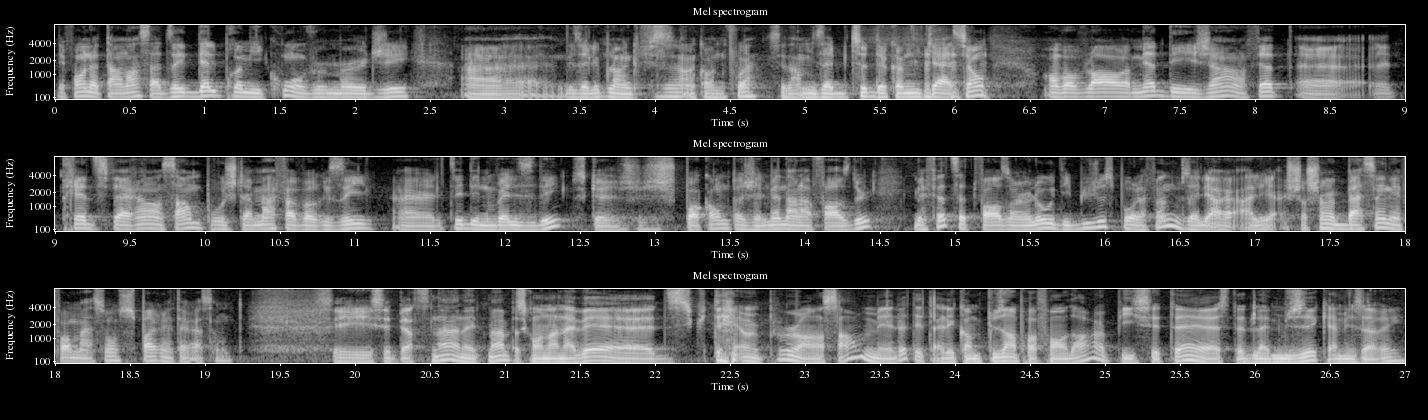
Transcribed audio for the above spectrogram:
Des fois, on a tendance à dire dès le premier coup, on veut merger. Euh, désolé pour l'anglicisme, encore une fois, c'est dans mes habitudes de communication. on va vouloir mettre des gens, en fait, euh, très différents ensemble pour justement favoriser euh, des nouvelles idées, parce que je ne suis pas contre, parce que je le mets dans la phase 2. Mais faites cette phase 1-là au début, juste pour le fun, vous allez aller chercher un bassin d'informations super intéressante. C'est pertinent, honnêtement, parce qu'on en avait euh, discuté un peu ensemble, mais là, tu es allé comme plus en profondeur, puis c'était de la musique à mes oreilles.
